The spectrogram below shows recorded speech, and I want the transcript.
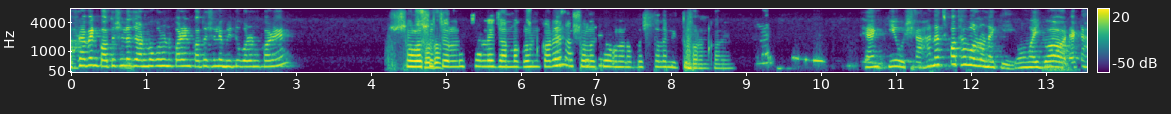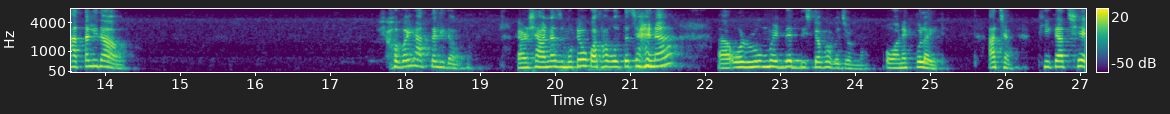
আফরাবেন কত সালে জন্মগ্রহণ করেন? কত সালে মৃত্যুবরণ করেন? ষোলোশো চল্লিশ সালে জন্মগ্রহণ করেন আর ষোলোশো উননব্বই সালে মৃত্যুবরণ করেন। থ্যাংক ইউ শাহানাজ কথা বলল নাকি? ও মাই গড একটা হাততালি দাও। সবাই হাততালি দাও। কারণ শাহনাজ মোটেও কথা বলতে চায় না। ওর রুমমেটদের ডিস্টার্ব হবে জন্য। ও অনেক পোলাইট আচ্ছা ঠিক আছে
